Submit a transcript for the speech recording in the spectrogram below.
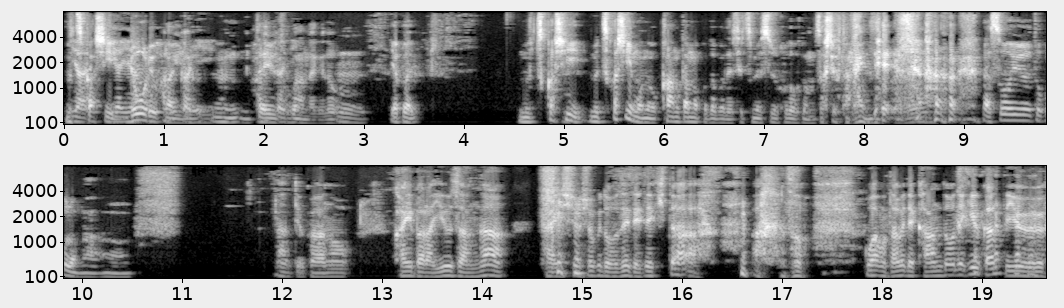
難しい。いやいや労力がいる、うん、っていうところなんだけど、うん。やっぱり、難しい、難しいものを簡単な言葉で説明するほど難しいことはないんで、そう いうところが、うんなんていうか、あの、貝原雄山が大衆食堂で出てきた、あの、ご飯を食べて感動できるかっていう、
